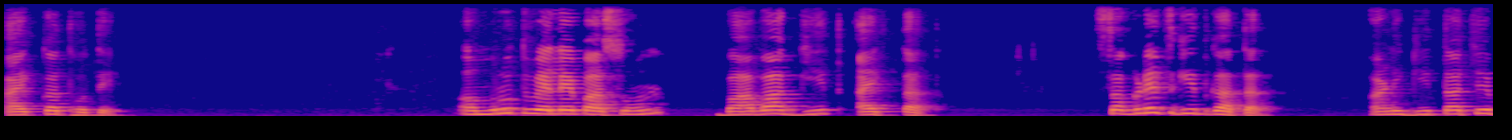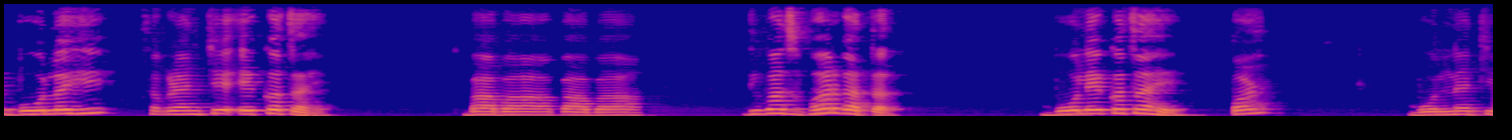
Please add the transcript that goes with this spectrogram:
ऐकत होते. अमृत वेलेपासून बाबा गीत ऐकतात. सगळेच गीत गातात. आणि गीताचे बोलही सगळ्यांचे एकच आहे. बाबा बाबा दिवसभर गातात. बोल एकच आहे पण बोलण्याची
